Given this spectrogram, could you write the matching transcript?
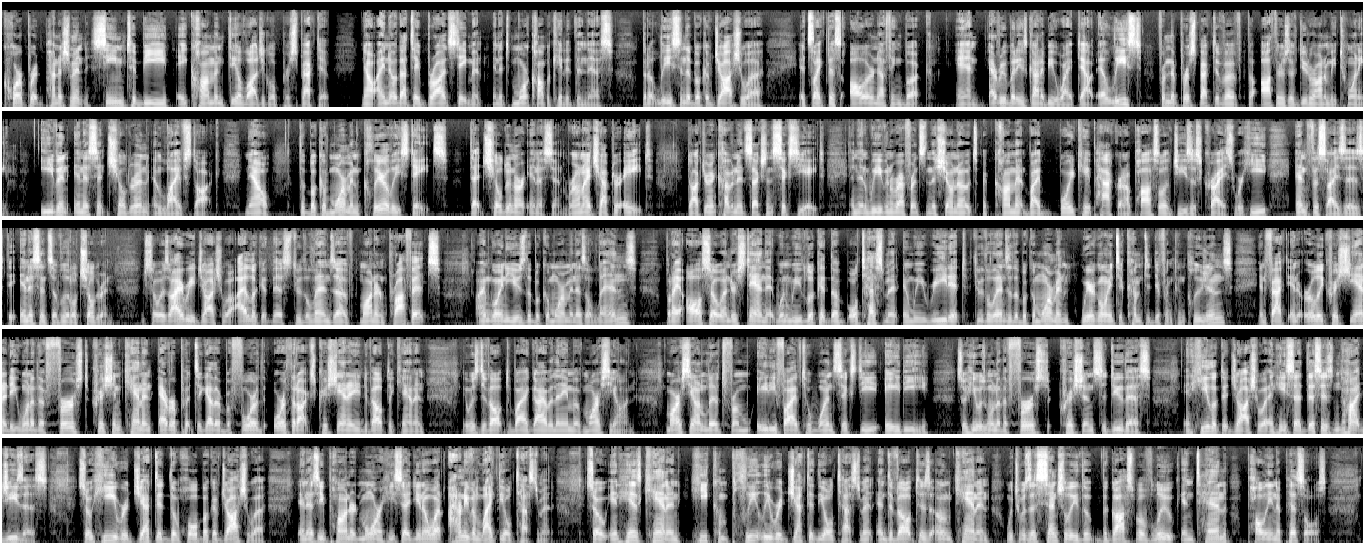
corporate punishment seemed to be a common theological perspective. Now, I know that's a broad statement and it's more complicated than this, but at least in the book of Joshua, it's like this all or nothing book, and everybody's got to be wiped out, at least from the perspective of the authors of Deuteronomy 20, even innocent children and livestock. Now, the Book of Mormon clearly states that children are innocent. Moroni chapter 8, Doctrine and Covenants section 68. And then we even referenced in the show notes a comment by Boyd K. Packer, an apostle of Jesus Christ, where he emphasizes the innocence of little children. So as I read Joshua, I look at this through the lens of modern prophets. I'm going to use the Book of Mormon as a lens, but I also understand that when we look at the Old Testament and we read it through the lens of the Book of Mormon, we're going to come to different conclusions. In fact, in early Christianity, one of the first Christian canon ever put together before Orthodox Christianity developed a canon, it was developed by a guy by the name of Marcion. Marcion lived from 85 to 160 AD, so he was one of the first Christians to do this. And he looked at Joshua and he said, This is not Jesus. So he rejected the whole book of Joshua. And as he pondered more, he said, You know what? I don't even like the Old Testament. So in his canon, he completely rejected the Old Testament and developed his own canon, which was essentially the, the Gospel of Luke in 10 Pauline epistles.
